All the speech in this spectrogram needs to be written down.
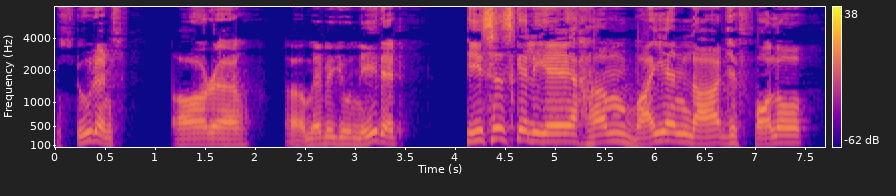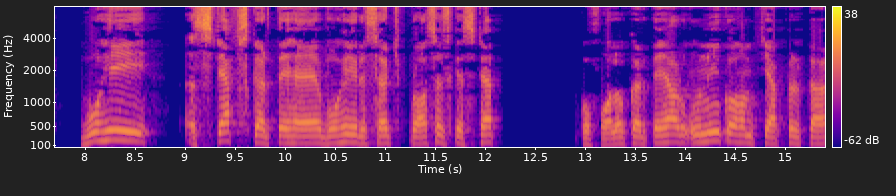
اسٹوڈنٹس اور may be you need it thesis کے لیے ہم بائی اینڈ لارج فالو وہی اسٹیپس کرتے ہیں، وہی ریسرچ پروسیس کے اسٹیپ کو فالو کرتے ہیں اور انہی کو ہم چیپٹر کا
